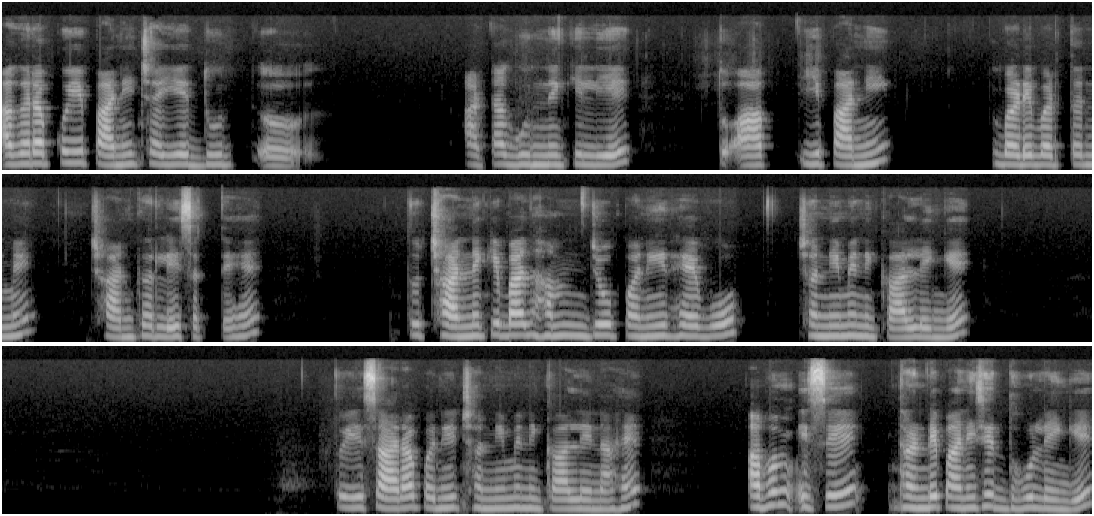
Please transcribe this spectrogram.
अगर आपको ये पानी चाहिए दूध आटा गूँधने के लिए तो आप ये पानी बड़े बर्तन में छान कर ले सकते हैं। तो छानने के बाद हम जो पनीर है वो छन्नी में निकाल लेंगे। तो ये सारा पनीर छन्नी में निकाल लेना है। अब हम इसे ठंडे पानी से धो लेंगे।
